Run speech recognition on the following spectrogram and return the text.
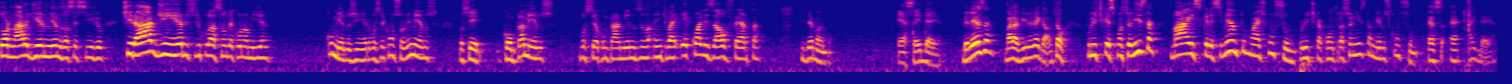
tornar o dinheiro menos acessível, tirar dinheiro de circulação da economia. Com menos dinheiro você consome menos, você compra menos, você ao comprar menos a gente vai equalizar a oferta e demanda. Essa é a ideia. Beleza? Maravilha, legal. Então, política expansionista, mais crescimento, mais consumo. Política contracionista, menos consumo. Essa é a ideia.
